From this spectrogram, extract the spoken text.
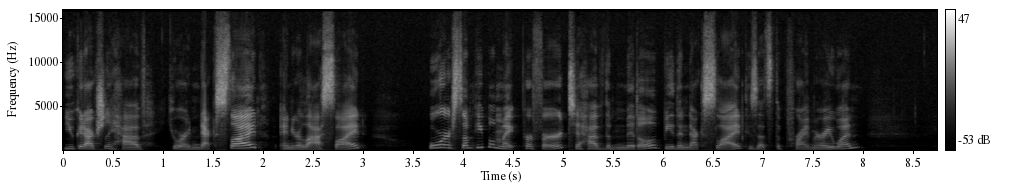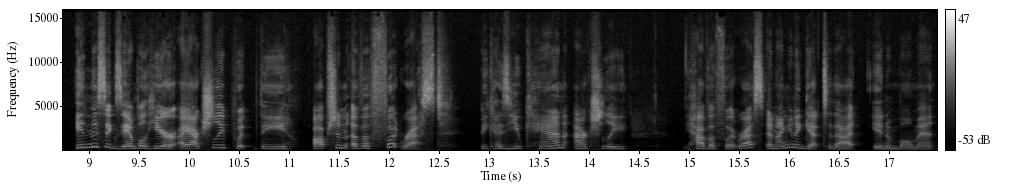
You could actually have your next slide and your last slide, or some people might prefer to have the middle be the next slide because that's the primary one. In this example here, I actually put the option of a footrest because you can actually have a footrest, and I'm going to get to that in a moment.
